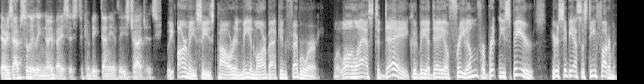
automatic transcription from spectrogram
There is absolutely no basis to convict any of these charges. The army seized power in Myanmar back in February. Well, at long last, today could be a day of freedom for Britney Spears. Here's CBS's Steve Futterman.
